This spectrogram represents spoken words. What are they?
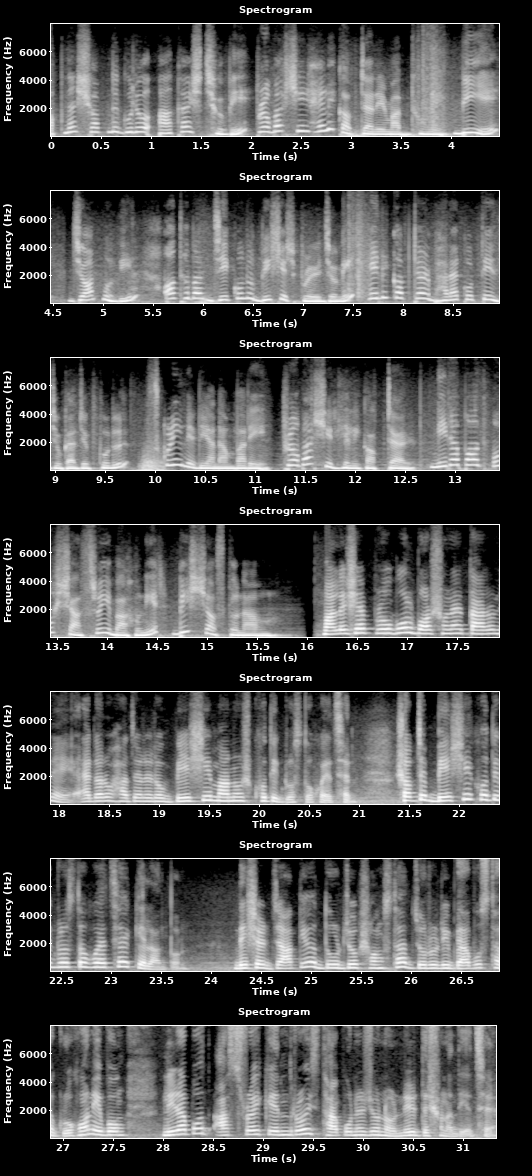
আপনার স্বপ্নগুলো আকাশ ছবি, প্রবাসীর হেলিকপ্টারের মাধ্যমে, বিয়ে, জন্মদিন, অথবা যে কোনো বিশেষ প্রয়োজনে হেলিকপ্টার ভাড়া করতে যোগাযোগ করুন স্ক্রিনে দেওয়া নাম্বারে। প্রবাসীর হেলিকপ্টার, নিরাপদ ও সাশ্রয়ী বাহনের বিশ্বস্ত নাম। মালয়েশিয়ার প্রবল বর্ষণের কারণে এগারো হাজারেরও বেশি মানুষ ক্ষতিগ্রস্ত হয়েছেন। সবচেয়ে বেশি ক্ষতিগ্রস্ত হয়েছে কেলান্তন। দেশের জাতীয় দুর্যোগ সংস্থা জরুরি ব্যবস্থা গ্রহণ এবং নিরাপদ আশ্রয় কেন্দ্র স্থাপনের জন্য নির্দেশনা দিয়েছে।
